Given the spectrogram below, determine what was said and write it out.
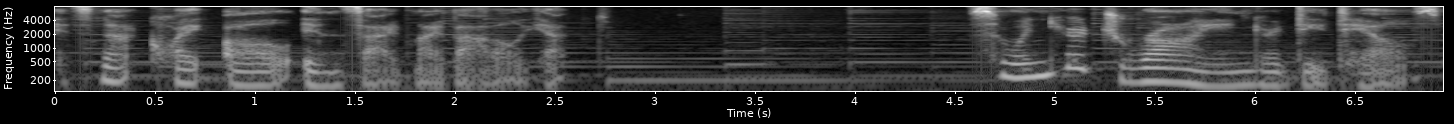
It's not quite all inside my bottle yet. So when you're drawing your details,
